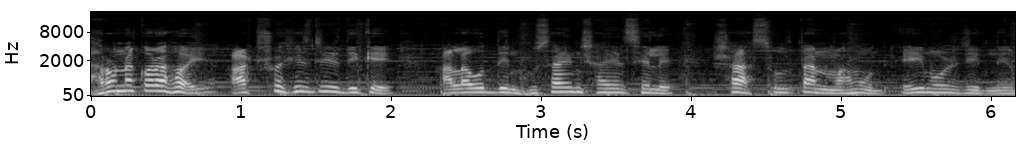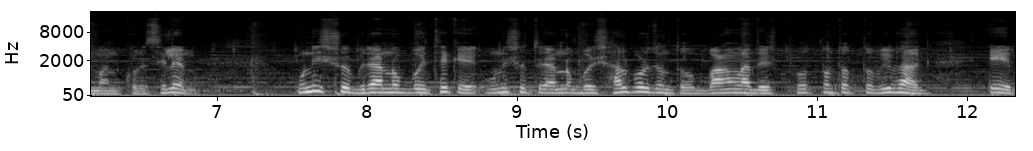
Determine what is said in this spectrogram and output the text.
ধারণা করা হয় আটশো হিজড়ির দিকে আলাউদ্দিন হুসাইন শাহের ছেলে শাহ সুলতান মাহমুদ এই মসজিদ নির্মাণ করেছিলেন। উনিশশো বিরানব্বই থেকে উনিশশো তিরানব্বই সাল পর্যন্ত বাংলাদেশ প্রত্নতত্ত্ব বিভাগ এর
